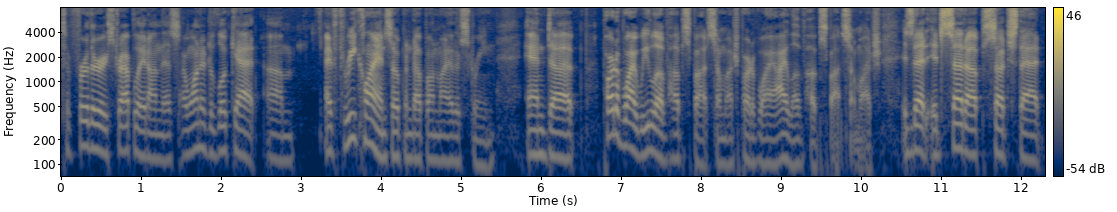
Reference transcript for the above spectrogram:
to further extrapolate on this, I wanted to look at. Um, I have three clients opened up on my other screen, and uh, part of why we love HubSpot so much, part of why I love HubSpot so much, is that it's set up such that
